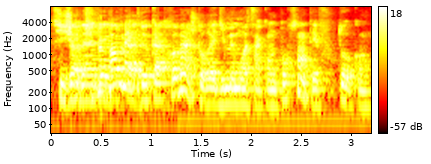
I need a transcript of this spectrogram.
Si j'avais un peux pas mettre... de je t'aurais dit mets-moi 50%, t'es fouto quoi.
